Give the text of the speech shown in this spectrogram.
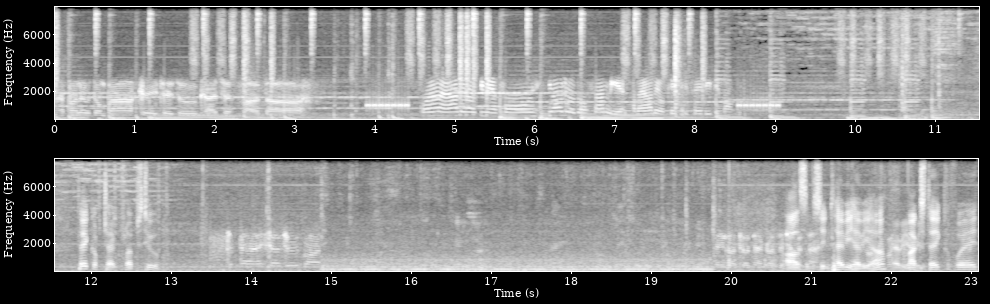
南方六东八可以退出开车跑道。国幺幺六地面风幺六到三米，跑道幺六可以起飞离地报。 Take off check flaps 2. Also wir sind heavy, heavy, ha? Heavy, Max Weight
